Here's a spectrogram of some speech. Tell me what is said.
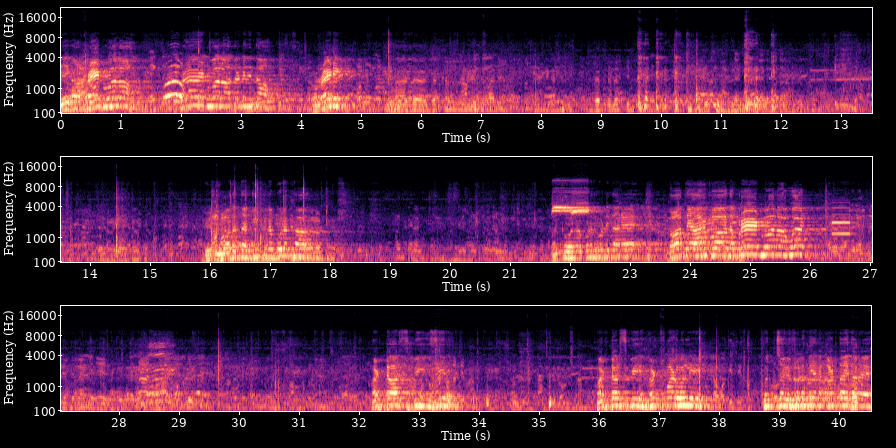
ಈಗ brand Vala brand Vala ತಂಡದಿಂದ riding ವೇಗವಾದಂತಹ ಕಿಕ್ಕಿನ ಮೂಲಕ ಅಂಕವನ್ನು ಪಡೆದುಕೊಂಡಿದ್ದಾರೆ ಖಾತೆ ಆರಂಭವಾದ brand Vala one hunters B zero hunters B hunt ಮಾಡುವಲ್ಲಿ ಕೊಂಚ ವಿಫಲತೆಯನ್ನು ಕಾಣ್ತಾ ಇದ್ದಾರೆ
